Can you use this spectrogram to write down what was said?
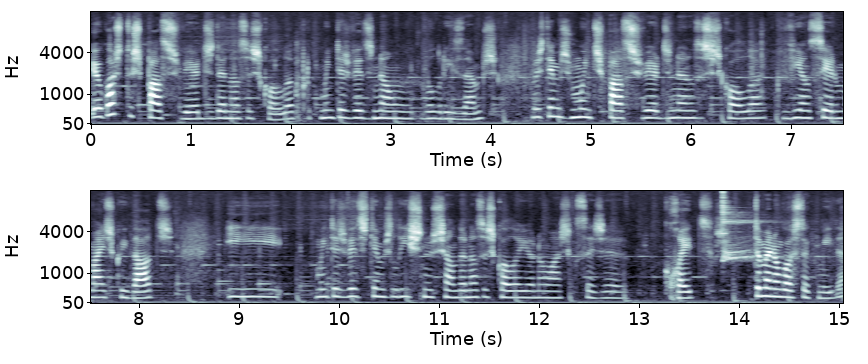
Eu gosto dos espaços verdes da nossa escola porque muitas vezes não valorizamos, mas temos muitos espaços verdes na nossa escola que deviam ser mais cuidados e muitas vezes temos lixo no chão da nossa escola e eu não acho que seja correto. Também não gosto da comida,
